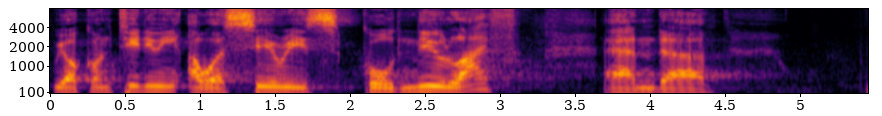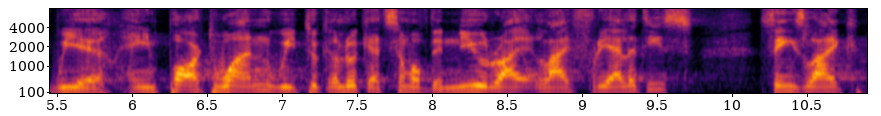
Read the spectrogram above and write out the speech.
we are continuing our series called New Life. And uh, we uh, in part one we took a look at some of the new life realities things like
